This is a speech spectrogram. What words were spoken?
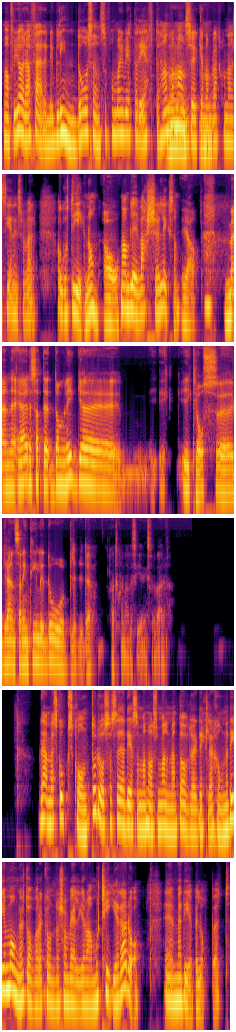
man får göra affären i blindo och sen så får man ju veta det i efterhand mm, om ansökan mm. om rationaliseringsförvärv har gått igenom. Ja. Man blir varse liksom. Ja. Men är det så att de ligger i kloss, eh, gränsar in till då blir det rationaliseringsförvärv. Det här med skogskonto då, så att säga det som man har som allmänt avdrag i deklarationen, det är många av våra kunder som väljer att amortera då eh, med det beloppet.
